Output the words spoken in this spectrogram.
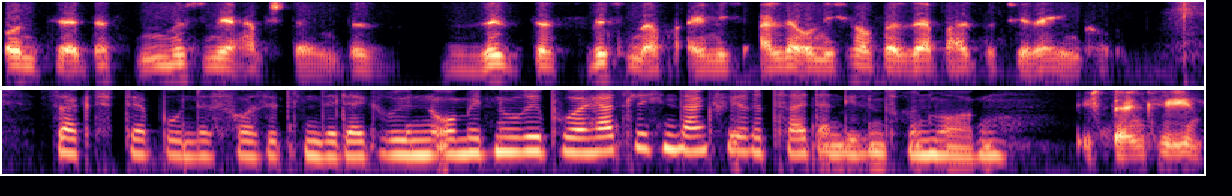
Und äh, das müssen wir abstellen. Das das wissen auch eigentlich alle und ich hoffe sehr bald, dass wir da hinkommen. Sagt der Bundesvorsitzende der Grünen, Omid Nuripur. Herzlichen Dank für Ihre Zeit an diesem frühen Morgen. Ich danke Ihnen.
